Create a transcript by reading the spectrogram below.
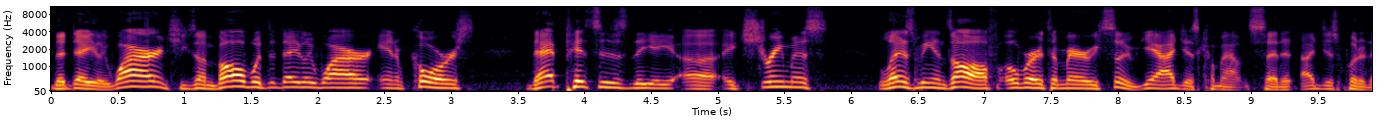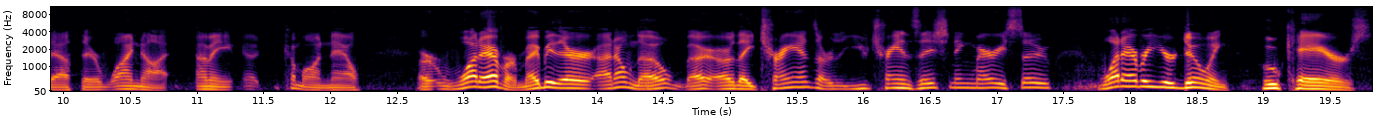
the Daily Wire and she's involved with the Daily Wire and of course that pisses the uh, extremist lesbians off over at the Mary Sue. Yeah, I just come out and said it. I just put it out there. Why not? I mean, uh, come on now or whatever. Maybe they're I don't know. Are, are, they trans? Are you transitioning, Mary Sue? Whatever you're doing, who cares?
